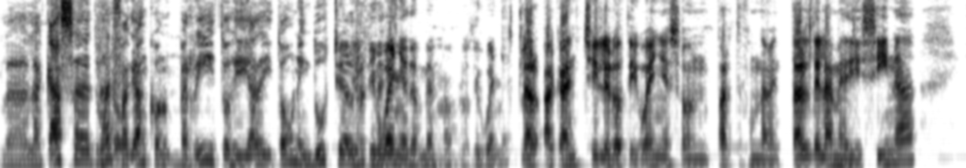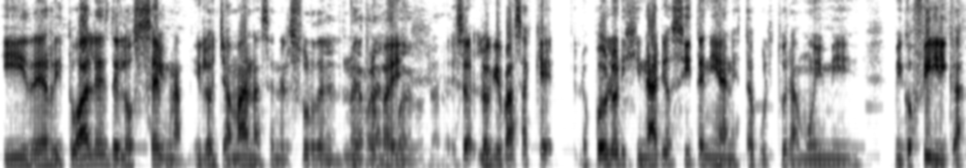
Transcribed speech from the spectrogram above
la, la casa de trufa Claro. que van con perritos y hay toda una industria al Y el respecto. digüeñe también, ¿no? Los digüeñes. Claro, acá en Chile los digüeñes son parte fundamental de la medicina y de rituales de los Selknam y los yamanas en el sur de En nuestro del país. Fuego, claro. Eso- lo que pasa es que los pueblos originarios sí tenían esta cultura muy mi- micofílica,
